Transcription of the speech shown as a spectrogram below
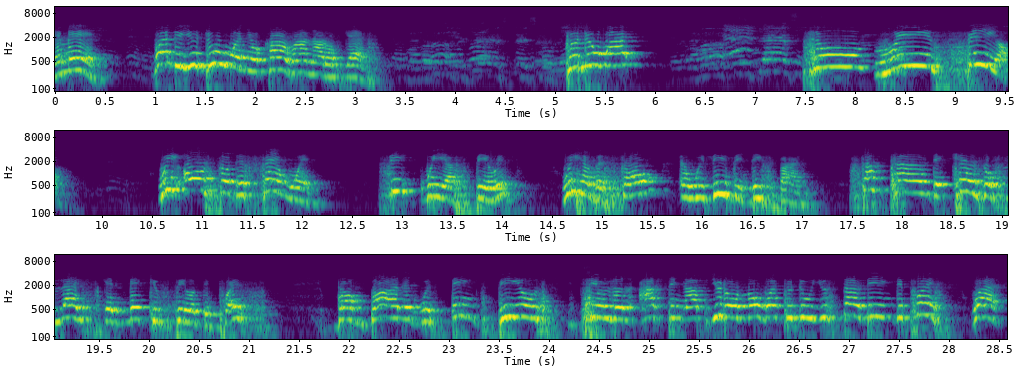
Amen. What do you do when your car run out of gas? To do what? to refill. We also the same way. See, we are spirit, we have a soul, and we live in this body. Sometimes the cares of life can make you feel depressed, bombarded with things, bills, children acting up. You don't know what to do. You start being depressed. Why?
